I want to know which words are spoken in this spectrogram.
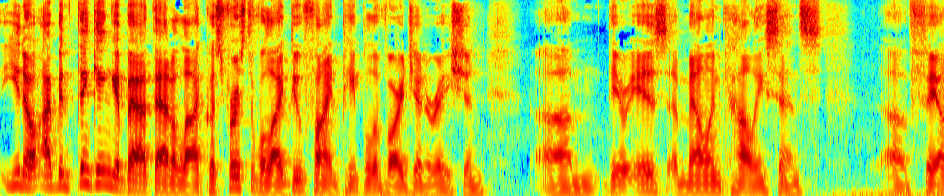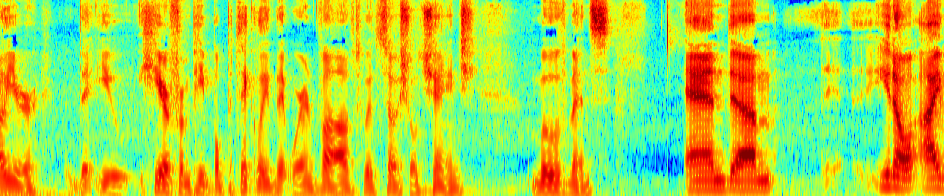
you know, I've been thinking about that a lot because, first of all, I do find people of our generation, um, there is a melancholy sense of failure that you hear from people, particularly that were involved with social change movements. And, um, you know, I,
